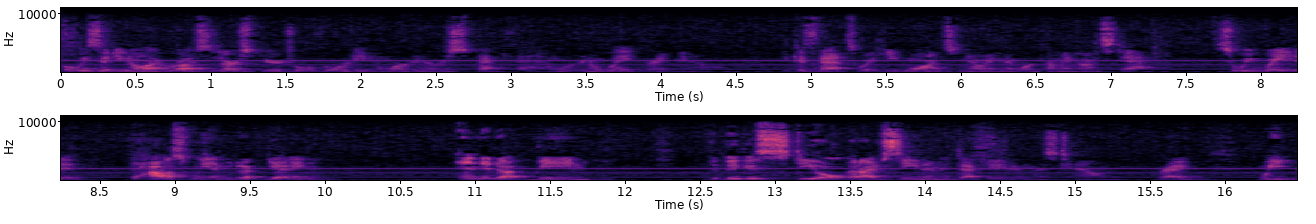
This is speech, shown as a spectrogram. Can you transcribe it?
But we said, you know what? Russ is our spiritual authority, and we're going to respect that, and we're going to wait right now because that's what he wants, knowing that we're coming on staff. So we waited. The house we ended up getting ended up being the biggest steal that I've seen in a decade in this town. Right? We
